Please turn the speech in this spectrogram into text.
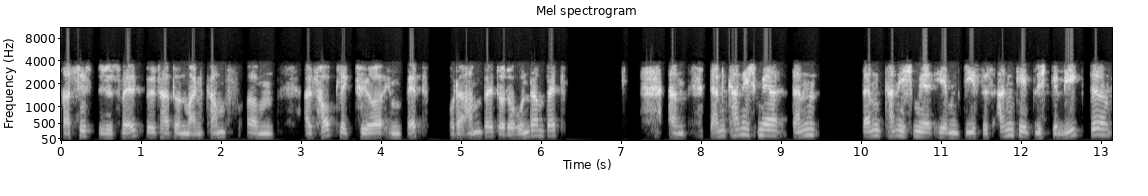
rassistisches Weltbild hat und meinen Kampf ähm, als Hauptlektüre im Bett oder am Bett oder unterm Bett. Ähm, dann kann ich mir, dann, dann kann ich mir eben dieses angeblich geleakte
